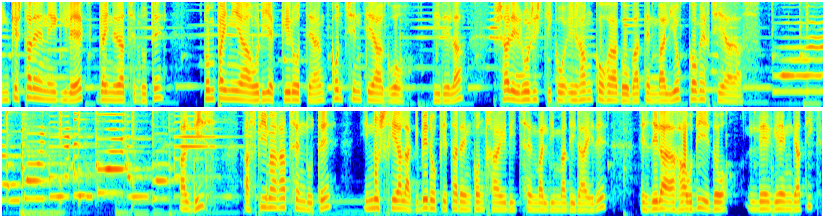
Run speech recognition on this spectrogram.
Inkestaren egileek gaineratzen dute, konpainia horiek gerotean kontzienteago direla, sare logistiko errankorrago baten balio komertzialaz. Aldiz, azpimagatzen dute, industrialak beroketaren kontra iritzen baldin badira ere, ez dela arraudi edo legeen gatik,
